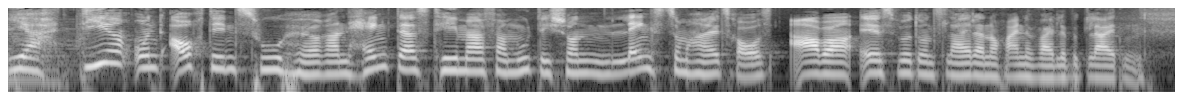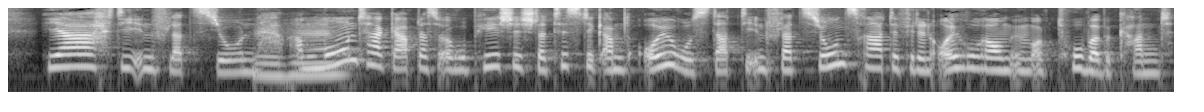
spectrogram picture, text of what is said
Ja, dir und auch den Zuhörern hängt das Thema vermutlich schon längst zum Hals raus, aber es wird uns leider noch eine Weile begleiten. Ja, die Inflation. Mhm. Am Montag gab das Europäische Statistikamt Eurostat die Inflationsrate für den Euroraum im Oktober bekannt.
